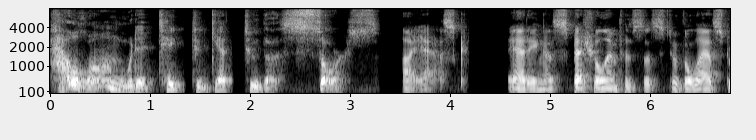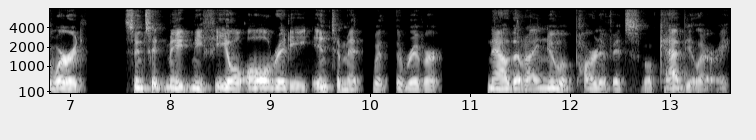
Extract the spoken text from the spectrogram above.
How long would it take to get to the source? I asked, adding a special emphasis to the last word, since it made me feel already intimate with the river now that I knew a part of its vocabulary.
